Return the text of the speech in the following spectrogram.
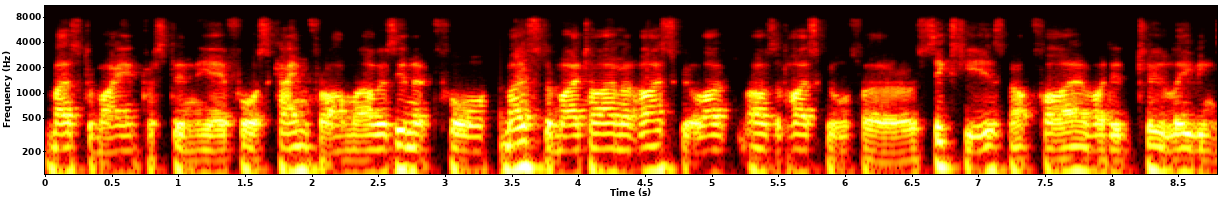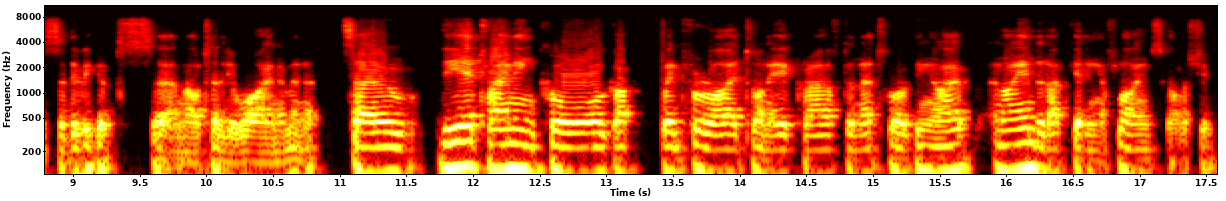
most of my interest in the Air Force came from. I was in it for most of my time at high school. I, I was at high school for six years, not five. I did two leaving certificates, and I'll tell you why in a minute. So the Air Training Corps got went for rides on aircraft and that sort of thing. I and I ended up getting a flying scholarship,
